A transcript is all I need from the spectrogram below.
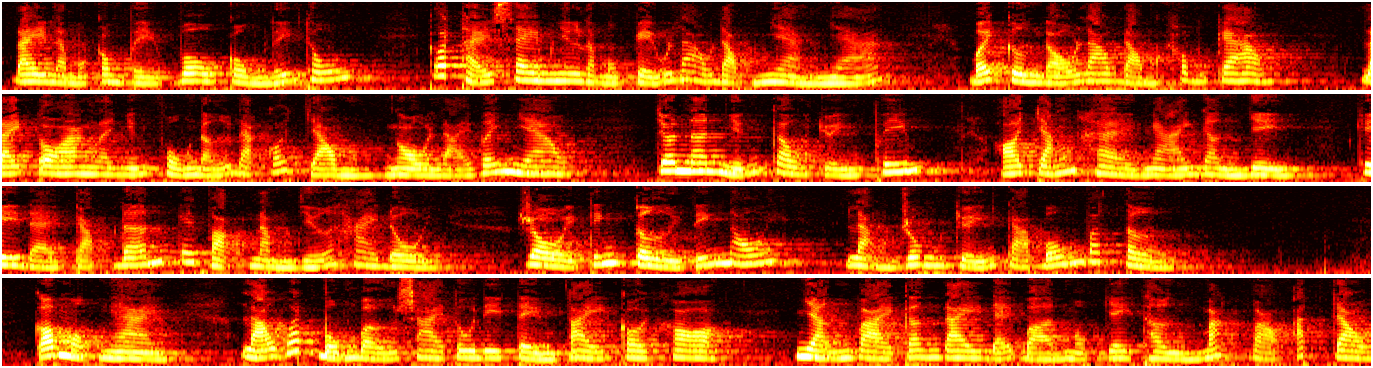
Đây là một công việc vô cùng lý thú, Có thể xem như là một kiểu lao động nhàn nhã. Bởi cường độ lao động không cao, Lại toàn là những phụ nữ đã có chồng, ngồi lại với nhau. Cho nên những câu chuyện phím, Họ chẳng hề ngại ngần gì Khi đề cập đến cái vật nằm giữa hai đùi. Rồi tiếng cười, tiếng nói làm rung chuyển cả bốn vách tường. Có một ngày, lão quách bụng bự sai tôi đi tìm tay coi kho Nhận vài cân đây để bệnh một dây thần mắc vào ách trâu.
